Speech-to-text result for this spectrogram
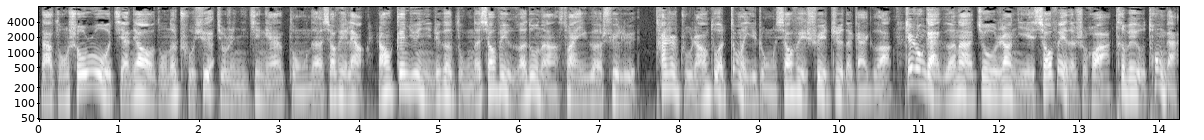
那总收入减掉总的储蓄，就是你今年总的消费量，然后根据你这个总的消费额度呢，算一个税率。他是主张做这么一种消费税制的改革，这种改革呢，就让你消费的时候啊特别有痛感。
